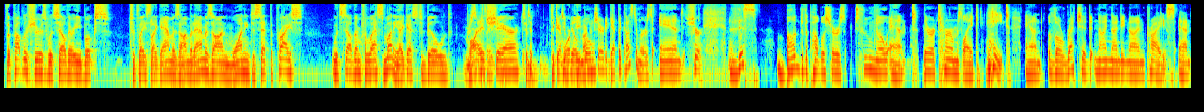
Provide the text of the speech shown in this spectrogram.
the publishers would sell their ebooks to a place like Amazon, but Amazon, wanting to set the price, would sell them for less money, I guess, to build market Precisely. share, to, to, to get to more build people. market share to get the customers. And Sure. this bugged the publishers to no end. There are terms like hate and the wretched 9.99 price and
